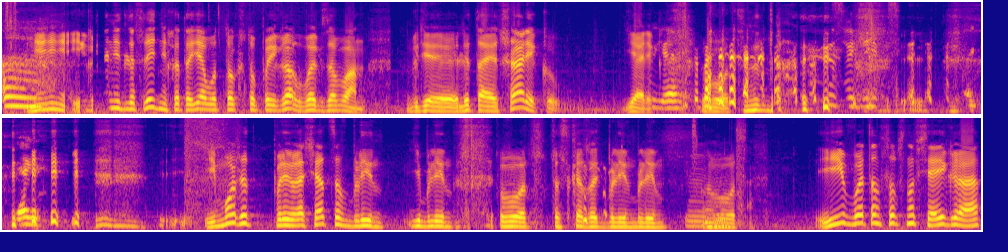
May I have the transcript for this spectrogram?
Не-не-не, игра не для средних, это я вот только что поиграл в Exo где летает шарик, Ярик. Вот. И может превращаться в блин. И блин. Вот, так сказать, блин, блин. Вот. И в этом, собственно, вся игра.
